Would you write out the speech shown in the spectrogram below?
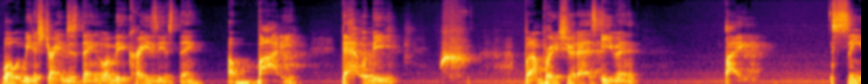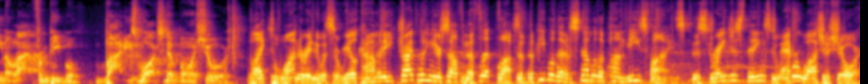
What would be the strangest thing? What would be the craziest thing? A body. That would be, but I'm pretty sure that's even like seen a lot from people. Bodies washed up on shore. like to wander into a surreal comedy? Try putting yourself in the flip-flops of the people that have stumbled upon these finds, the strangest things to ever wash ashore.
